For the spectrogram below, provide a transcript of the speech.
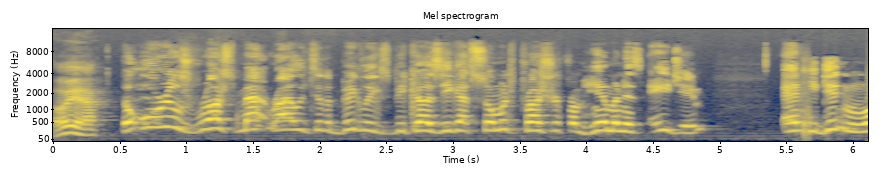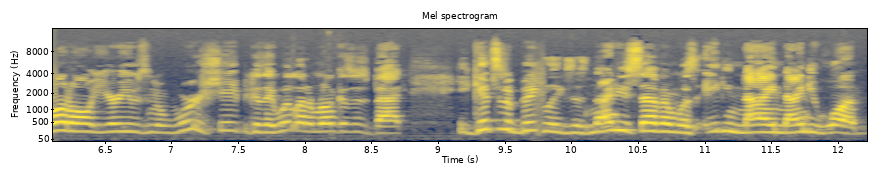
Oh yeah, The Orioles rushed Matt Riley to the big leagues because he got so much pressure from him and his agent, and he didn't run all year. He was in the worst shape because they wouldn't let him run because of his back. He gets to the big leagues. His 97 was 89, 91.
